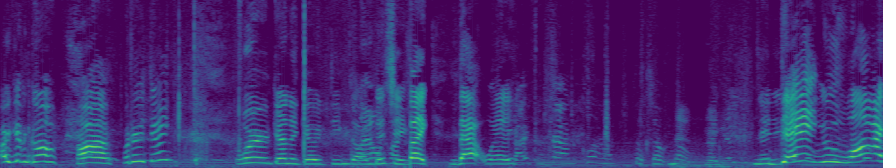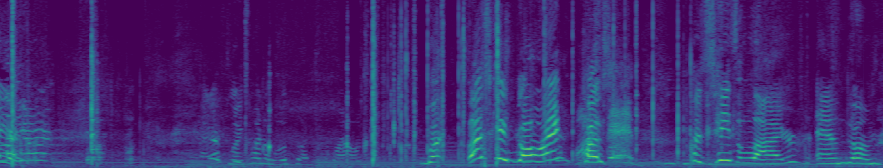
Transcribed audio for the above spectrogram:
are you gonna go? Uh, what are you doing? We're gonna go ding dong ditching, like that way. No, like, they didn't, you liar! My kind of looks like a clown. But let's keep going, cause, cause he's a liar, and um.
